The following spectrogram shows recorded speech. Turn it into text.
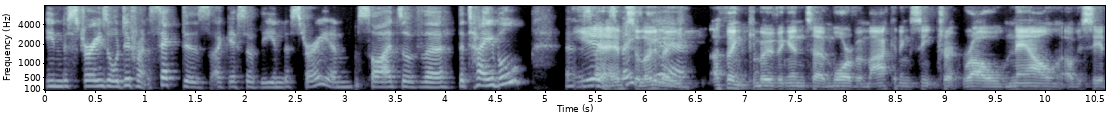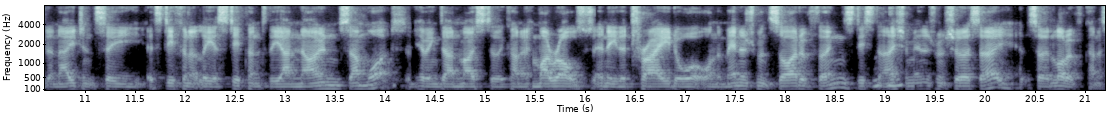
industries or different sectors, I guess, of the industry and sides of the, the table. Yeah, so absolutely. Yeah. I think moving into more of a marketing centric role now, obviously at an agency, it's definitely a step into the unknown somewhat. Having done most of the kind of my roles in either trade or on the management side of things, destination mm-hmm. management, should I say. So a lot of kind of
